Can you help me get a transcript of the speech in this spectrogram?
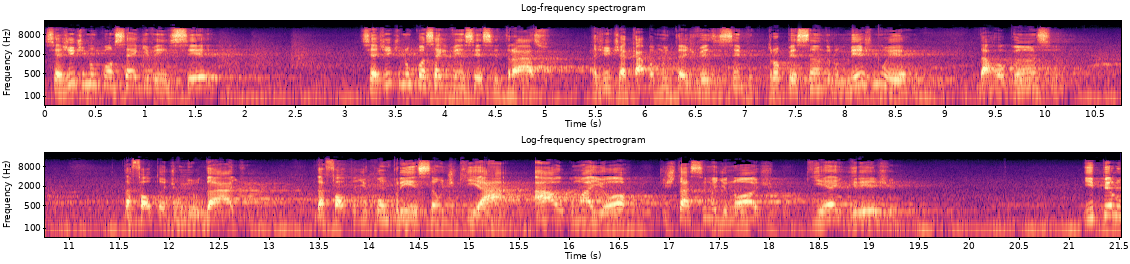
Se a gente não consegue vencer, se a gente não consegue vencer esse traço, a gente acaba muitas vezes sempre tropeçando no mesmo erro da arrogância, da falta de humildade, da falta de compreensão de que há algo maior que está acima de nós, que é a igreja. E pelo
